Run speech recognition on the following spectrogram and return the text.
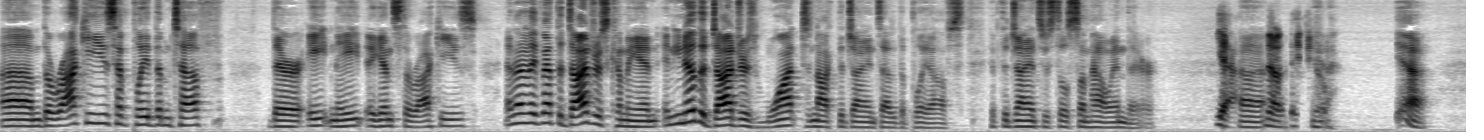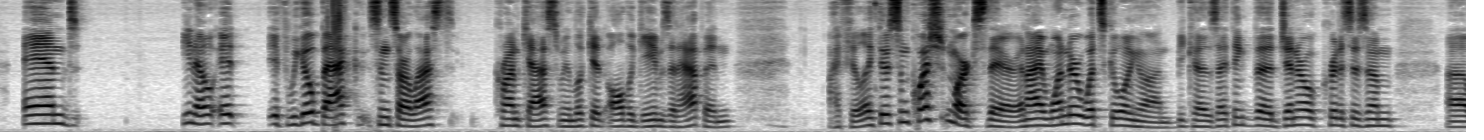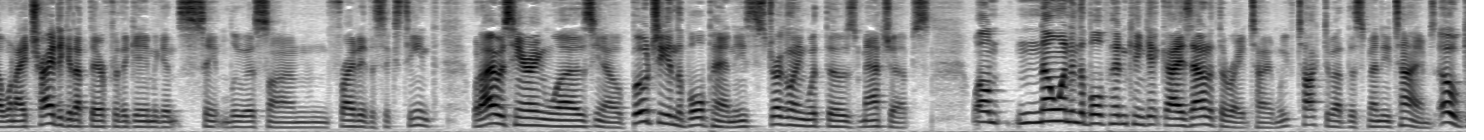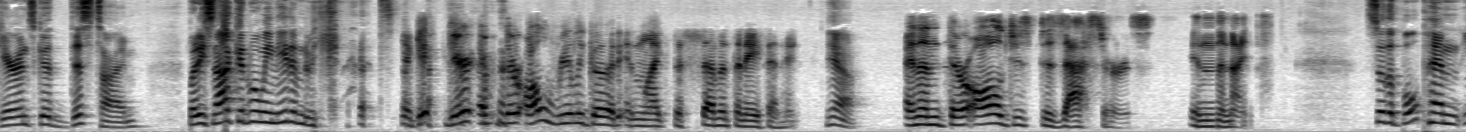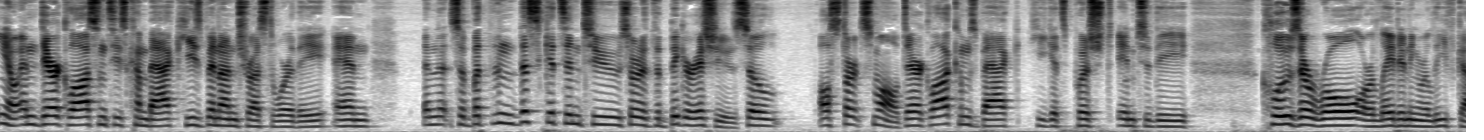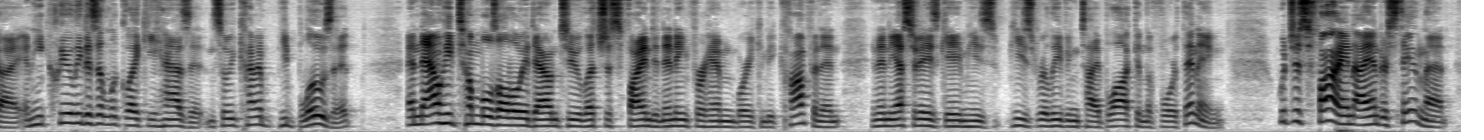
Um, the Rockies have played them tough. They're eight and eight against the Rockies. And then they've got the Dodgers coming in, and you know the Dodgers want to knock the Giants out of the playoffs if the Giants are still somehow in there. Yeah, uh, no, they do. Yeah. yeah, and you know it. If we go back since our last Croncast, and we look at all the games that happen, I feel like there's some question marks there, and I wonder what's going on because I think the general criticism uh, when I tried to get up there for the game against St. Louis on Friday the 16th, what I was hearing was, you know, Bochy in the bullpen, he's struggling with those matchups. Well, no one in the bullpen can get guys out at the right time. We've talked about this many times. Oh, Gearrin's good this time, but he's not good when we need him to be good. yeah, Garrett, they're all really good in like the seventh and eighth inning. Yeah. And then they're all just disasters in the ninth. So the bullpen, you know, and Derek Law since he's come back, he's been untrustworthy, and and the, so but then this gets into sort of the bigger issues. So I'll start small. Derek Law comes back. He gets pushed into the closer role or late inning relief guy, and he clearly doesn't look like he has it. And so he kind of he blows it. And now he tumbles all the way down to let's just find an inning for him where he can be confident. And in yesterday's game, he's he's relieving Ty Blach in the fourth inning, which is fine. I understand that.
